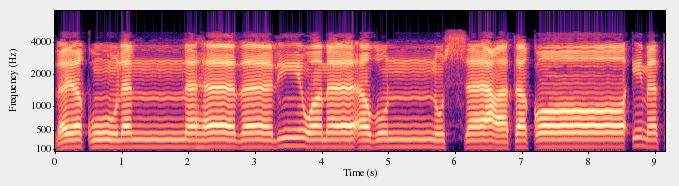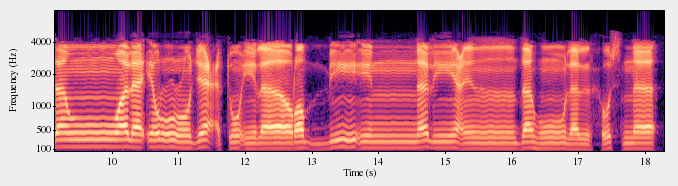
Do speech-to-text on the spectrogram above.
لَيَقُولَنَّ هَذَا لِي وَمَا أَظُنُّ السَّاعَةَ قَائِمَةً وَلَئِن رُّجِعْتُ إِلَى رَبِّي إِنَّ لِي عِندَهُ لَلْحُسْنَى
